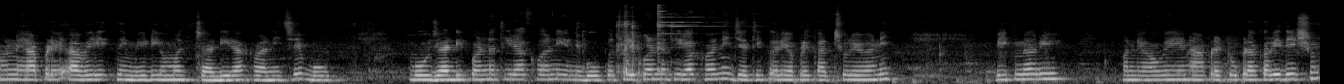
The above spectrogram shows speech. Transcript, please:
અને આપણે આવી રીતની મીડિયમ જ જાડી રાખવાની છે. બહુ બહુ જાડી પણ નથી રાખવાની અને બહુ પતલી પણ નથી રાખવાની, જેથી કરી આપણે કાચું રહેવાની બીક અને હવે એના આપણે ટુકડા કરી દઈશું.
